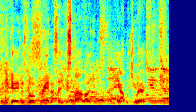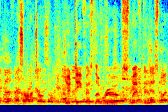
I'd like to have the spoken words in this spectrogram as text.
Then he gave his little grin. I said, you can smile all you want. You got what you asked for. That's all I told him. Your defense looked real swift in this one.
